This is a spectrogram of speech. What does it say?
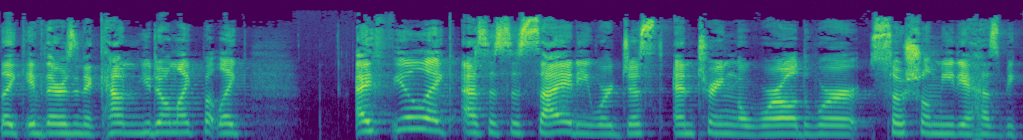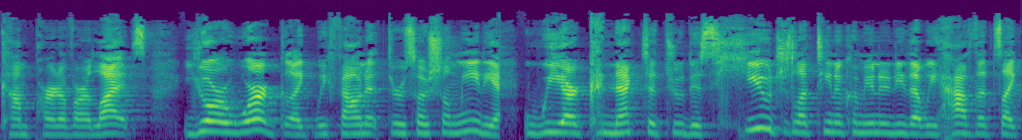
like if there's an account you don't like but like I feel like as a society, we're just entering a world where social media has become part of our lives. Your work, like we found it through social media. We are connected through this huge Latino community that we have that's like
